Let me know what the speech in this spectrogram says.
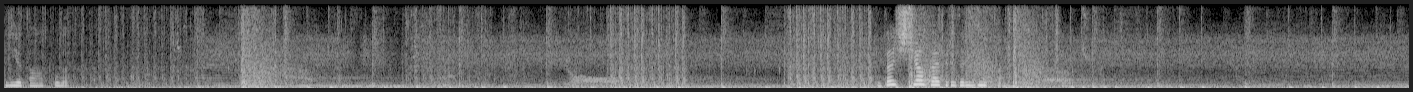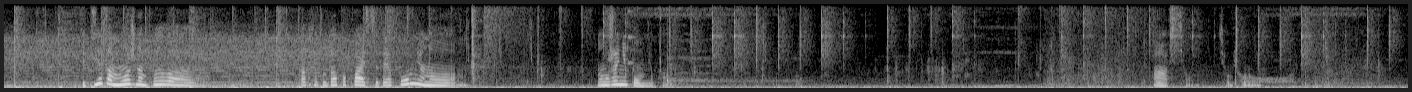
Где-то, откуда-то. Да сейчас, дай перезарядиться. Где-то можно было как-то туда попасть. Это я помню, но... Но уже не помню как. А, все, все помню.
